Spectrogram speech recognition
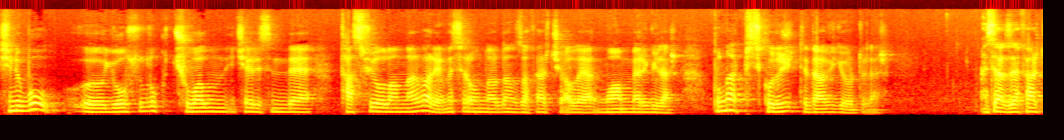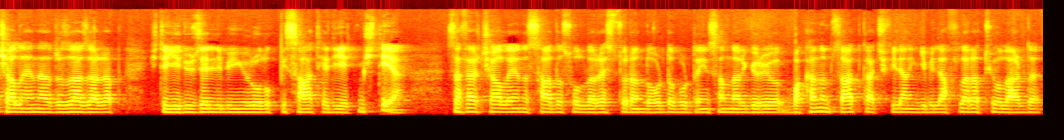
Şimdi bu e, yolsuzluk çuvalının içerisinde tasfiye olanlar var ya mesela onlardan Zafer Çağlayan, Muammer Güler. Bunlar psikolojik tedavi gördüler. Mesela Zafer Çağlayan'a Rıza Zarrab işte 750 bin euroluk bir saat hediye etmişti ya. Zafer Çağlayan'ı sağda solda restoranda orada burada insanlar görüyor. Bakanım saat kaç filan gibi laflar atıyorlardı.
